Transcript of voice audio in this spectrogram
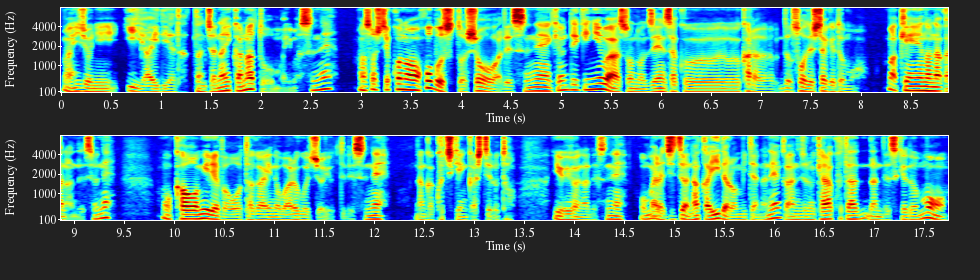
まあ非常にいいアイディアだったんじゃないかなと思いますね。まあ、そしてこのホブスとショーはですね、基本的にはその前作からそうでしたけども、まあ、犬猿の中なんですよね。もう顔を見ればお互いの悪口を言ってですね、なんか口喧嘩してるというようなですね、お前ら実は仲いいだろみたいなね、感じのキャラクターなんですけども、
